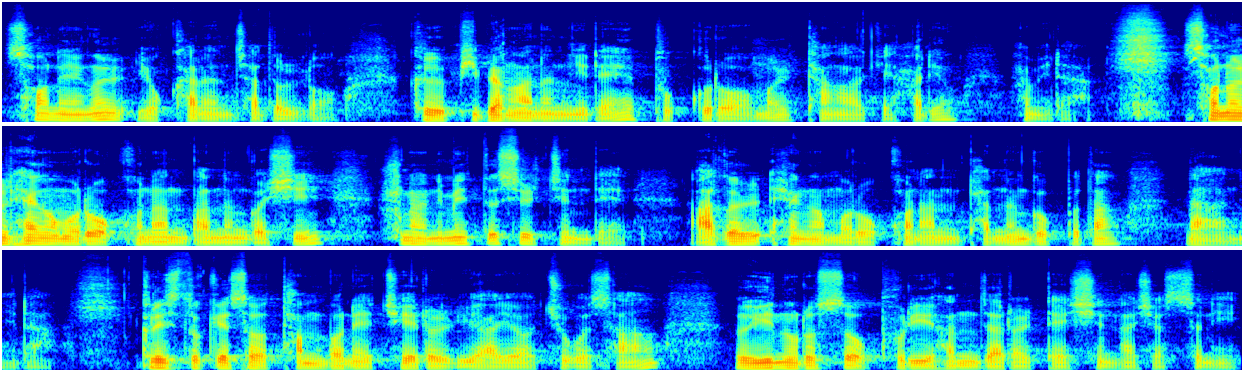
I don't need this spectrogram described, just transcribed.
선행을 욕하는 자들로 그 비방하는 일에 부끄러움을 당하게 하려 함이라 선을 행함으로 고난 받는 것이 하나님의 뜻일진데 악을 행함으로 고난 받는 것보다 나으니라. 그리스도께서 단번에 죄를 위하여 죽으사 의인으로서 불의한 자를 대신하셨으니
